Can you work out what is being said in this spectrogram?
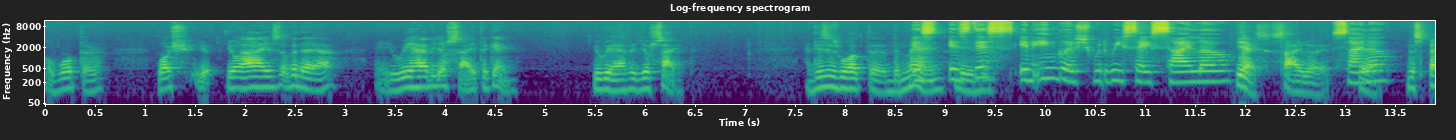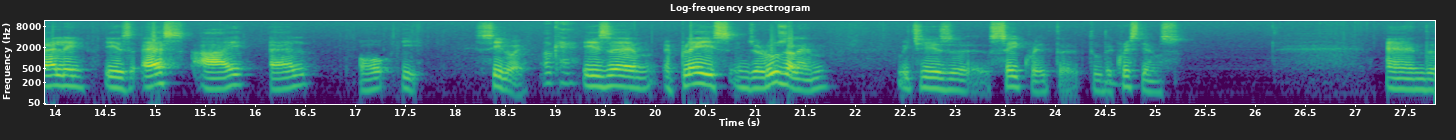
of water, wash your, eyes over there, and you will have your sight again. You will have your sight. And this is what uh, the man Is, is this in English? Would we say silo? Yes, Siloe. Silo? Yeah. The spelling is S I L O E. Siloe Okay. is um, a place in Jerusalem which is uh, sacred uh, to the Christians. And uh,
